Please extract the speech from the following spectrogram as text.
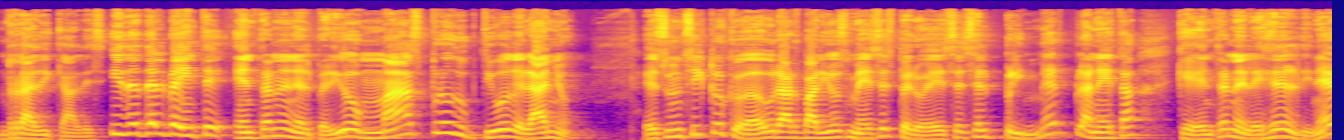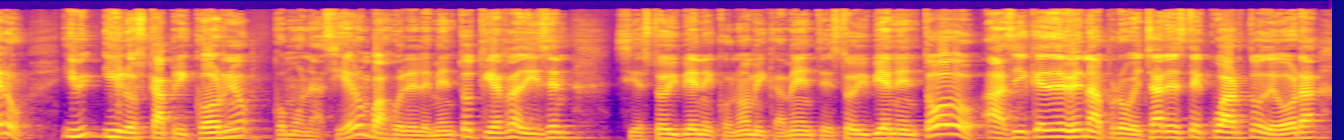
radicales. Y desde el 20 entran en el periodo más productivo del año. Es un ciclo que va a durar varios meses, pero ese es el primer planeta que entra en el eje del dinero. Y, los Capricornio, como nacieron bajo el elemento tierra, dicen, si estoy bien económicamente, estoy bien en todo. Así que deben aprovechar este cuarto de hora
